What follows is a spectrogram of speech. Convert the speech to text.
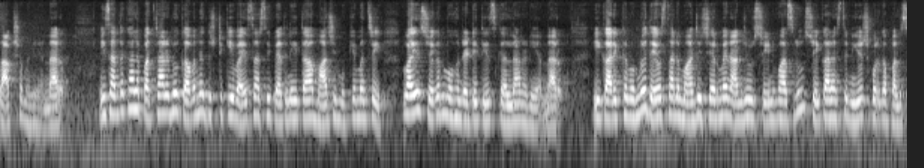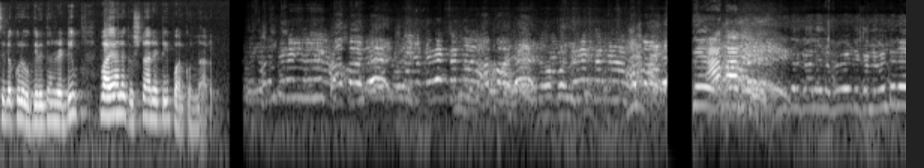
సాక్ష్యమని అన్నారు. ఈ సంతకాల పత్రాలను గవర్నర్ దృష్టికి వైఎస్ఆర్సీపీ అధినేత మాజీ ముఖ్యమంత్రి వైఎస్ జగన్మోహన్ రెడ్డి తీసుకెళ్ళారని అన్నారు. ఈ కార్యక్రమంలో దేవస్థానం మాజీ చైర్మన్ అంజూరు శ్రీనివాసులు శ్రీకాళహస్తి నియోజకవర్గ పరిశీలకులు గిరిధర్ రెడ్డి వయాల కృష్ణారెడ్డి పాల్గొన్నారు. మెడికల్ ప్రైవేటీకరణ వెంటనే.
